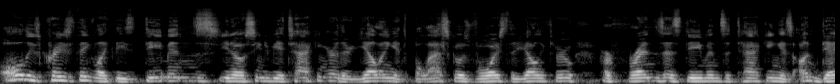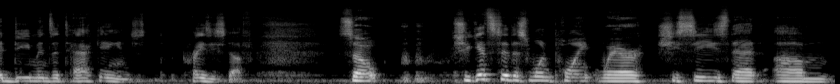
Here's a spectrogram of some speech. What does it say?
all these crazy things, like these demons, you know, seem to be attacking her. They're yelling. It's Belasco's voice. They're yelling through her friends as demons attacking, as undead demons attacking, and just crazy stuff. So she gets to this one point where she sees that um,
